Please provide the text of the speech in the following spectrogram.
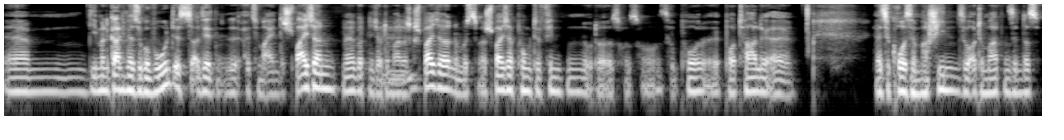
ähm, die man gar nicht mehr so gewohnt ist. Also, also zum einen das Speichern, ne, wird nicht automatisch mhm. gespeichert, du musst immer Speicherpunkte finden oder so, so, so äh, Portale, äh, ja, so große Maschinen, so Automaten sind das.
